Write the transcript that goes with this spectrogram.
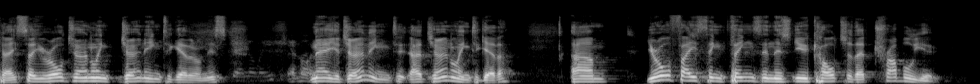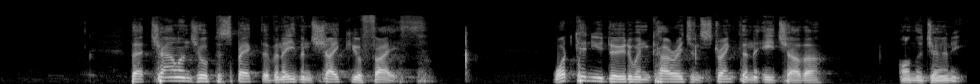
Okay, so you're all journaling, journeying together on this. Now you're journeying, to, uh, journaling together. Um, you're all facing things in this new culture that trouble you. That challenge your perspective and even shake your faith. What can you do to encourage and strengthen each other on the journey?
